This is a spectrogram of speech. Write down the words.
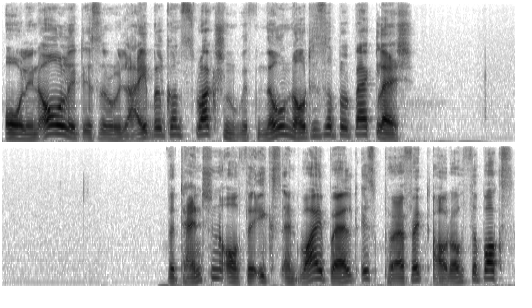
all in all it is a reliable construction with no noticeable backlash. The tension of the X and Y belt is perfect out of the box,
